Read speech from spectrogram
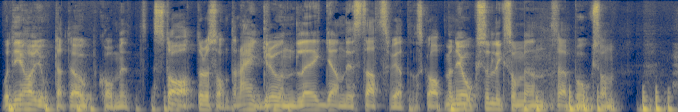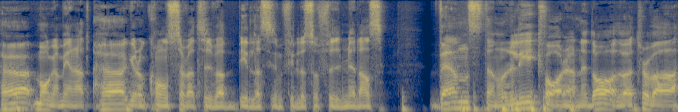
Och det har gjort att det har uppkommit stater och sånt. Den här är grundläggande i statsvetenskap. Men det är också liksom en sån bok som hö, många menar att höger och konservativa bildar sin filosofi medan vänstern, och det ligger kvar än idag, jag tror det var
